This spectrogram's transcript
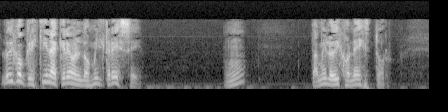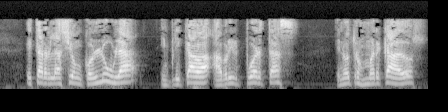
Lo dijo Cristina, creo, en el 2013. ¿Mm? También lo dijo Néstor. Esta relación con Lula implicaba abrir puertas en otros mercados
